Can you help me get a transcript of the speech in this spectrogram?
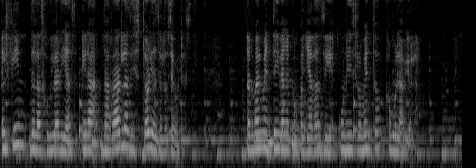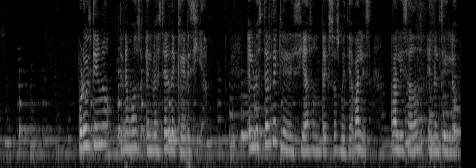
El fin de las juglarías era narrar las historias de los deures. Normalmente iban acompañadas de un instrumento como la viola. Por último, tenemos el Mester de Clerecía. El Mester de Clerecía son textos medievales realizados en el siglo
